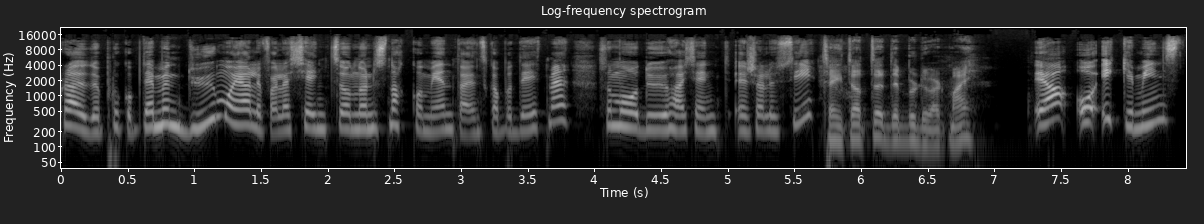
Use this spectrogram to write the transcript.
klarer du å plukke opp det. Men du må i alle fall ha kjent sånn, når han snakker om jenta han skal på date med, så må du ha kjent eh, sjalusi. Tenkte at det, burde vært meg. Ja, og ikke minst,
